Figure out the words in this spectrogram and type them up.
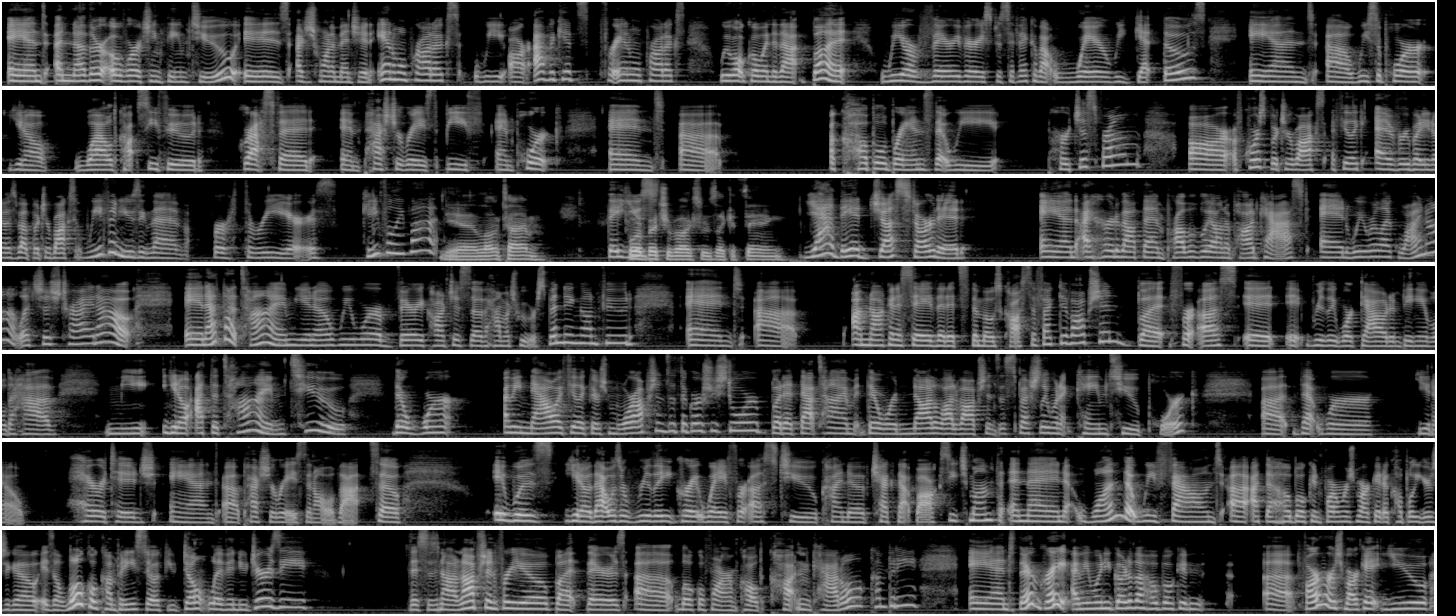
And another overarching theme, too, is I just want to mention animal products. We are advocates for animal products. We won't go into that, but we are very, very specific about where we get those. And uh, we support, you know, wild caught seafood, grass fed, and pasture raised beef and pork. And uh, a couple brands that we purchase from are, of course, Butcher Box. I feel like everybody knows about Butcher Box. We've been using them for three years. Can you believe that? Yeah, a long time. They Before used, Butcher Box was like a thing. yeah, they had just started, and I heard about them probably on a podcast, and we were like, why not? Let's just try it out. And at that time, you know, we were very conscious of how much we were spending on food, and uh, I'm not going to say that it's the most cost effective option, but for us, it it really worked out and being able to have meat. You know, at the time too, there weren't. I mean, now I feel like there's more options at the grocery store, but at that time there were not a lot of options, especially when it came to pork uh, that were, you know, heritage and uh, pasture raised and all of that. So it was, you know, that was a really great way for us to kind of check that box each month. And then one that we found uh, at the Hoboken Farmers Market a couple years ago is a local company. So if you don't live in New Jersey, this is not an option for you, but there's a local farm called Cotton Cattle Company, and they're great. I mean, when you go to the Hoboken uh, Farmers Market, you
